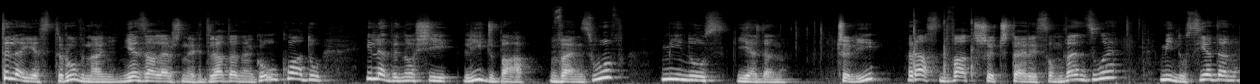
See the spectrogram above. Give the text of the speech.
Tyle jest równań niezależnych dla danego układu, ile wynosi liczba węzłów minus 1. Czyli raz, dwa, trzy, cztery są węzły, minus 1,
